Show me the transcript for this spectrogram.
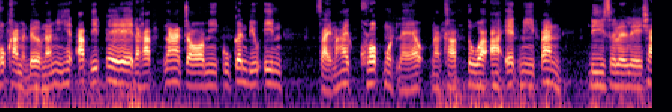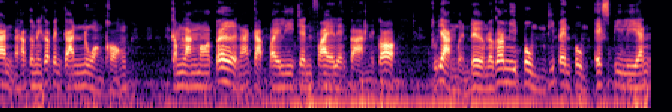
ครบคันเหมือนเดิมนะ มี Head Up Display นะครับ หน้าจอมี Google Built-in ใส่มาให้ครบหมดแล้วนะครับ ตัว RS มีแป้น Deceleration นะครับ ตรงนี้ก็เป็นการหน่วงของกำลังมอเตอร์นะ กลับไป Regen ไฟอะไรต่างๆเนี่ยก็ทุกอย่างเหมือนเดิม แล้วก็มีปุ่มที่เป็นปุ่ม Experience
